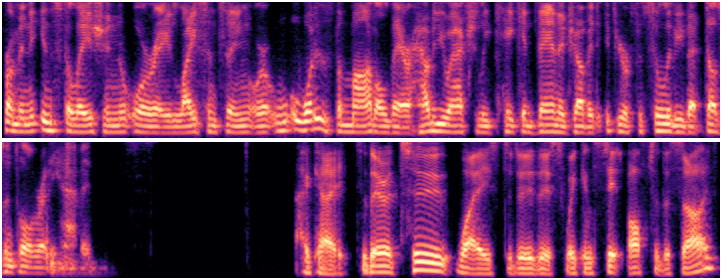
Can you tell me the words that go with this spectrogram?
from an installation or a licensing or what is the model there how do you actually take advantage of it if you're a facility that doesn't already have it Okay, so there are two ways to do this. We can sit off to the side,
